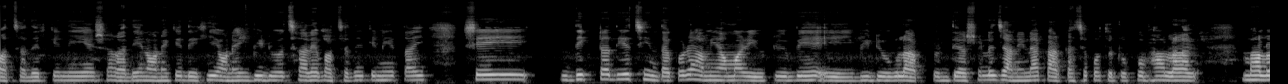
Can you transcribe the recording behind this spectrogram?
বাচ্চাদেরকে নিয়ে সারাদিন অনেকে দেখি, অনেক ভিডিও ছাড়ে বাচ্চাদেরকে নিয়ে। তাই সেই দিকটা দিয়ে চিন্তা করে আমি আমার ইউটিউবে এই ভিডিওগুলো আপলোড দিয়ে আসলে জানি না কার কাছে কতটুকু ভালো লাগে ভালো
